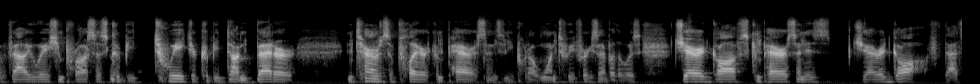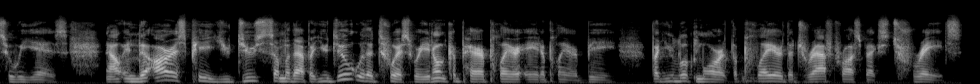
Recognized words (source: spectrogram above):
evaluation process could be tweaked or could be done better in terms of player comparisons. And he put out one tweet, for example, that was Jared Goff's comparison is Jared Goff. That's who he is. Now, in the RSP, you do some of that, but you do it with a twist where you don't compare player A to player B, but you look more at the player, the draft prospect's traits,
